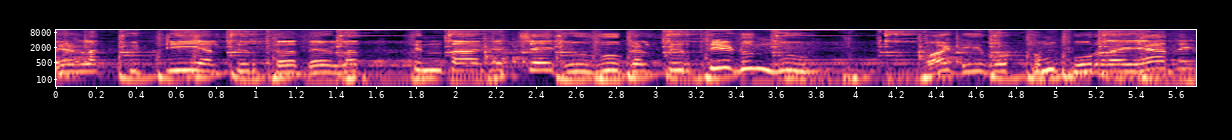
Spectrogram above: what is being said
വെള്ളക്കുറ്റിയാൽ തീർത്ത വെള്ളത്തിൻ താഴെ ചെരുവുകൾ തീർത്തിടുന്നു. വടിവൊട്ടും കുറയാതെ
